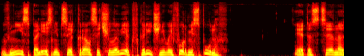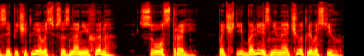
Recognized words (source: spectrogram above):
вниз по лестнице крался человек в коричневой форме спунов. Эта сцена запечатлелась в сознании Хэна с острой, почти болезненной отчетливостью.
